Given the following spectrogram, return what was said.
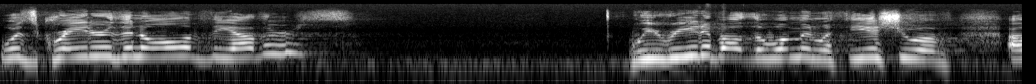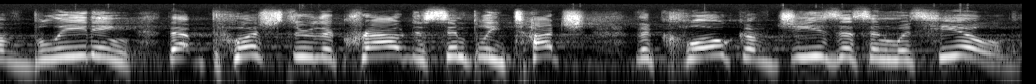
was greater than all of the others? We read about the woman with the issue of, of bleeding that pushed through the crowd to simply touch the cloak of Jesus and was healed.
